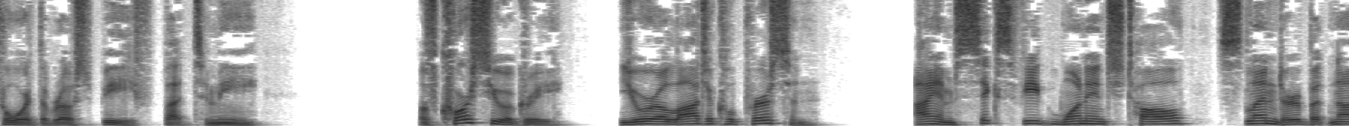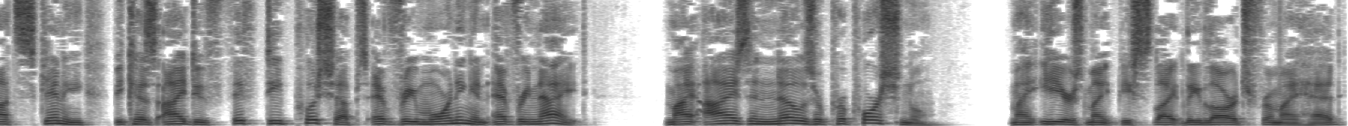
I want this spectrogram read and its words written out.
Toward the roast beef, but to me. Of course you agree. You are a logical person. I am six feet one inch tall, slender but not skinny, because I do 50 push ups every morning and every night. My eyes and nose are proportional. My ears might be slightly large for my head,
